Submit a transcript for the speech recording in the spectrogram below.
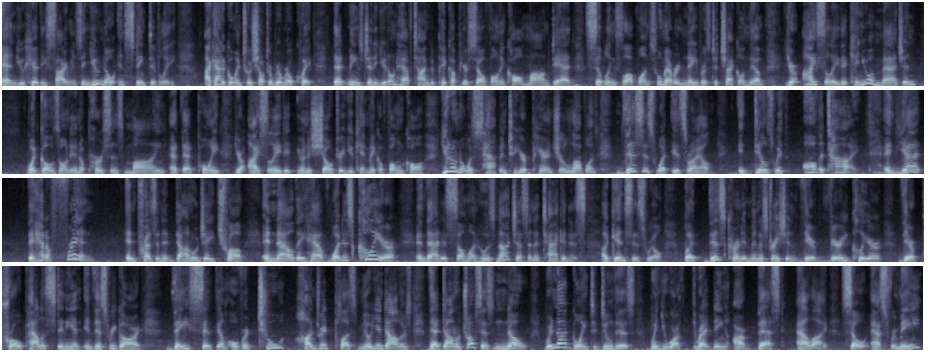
and you hear these sirens and you know instinctively, I got to go into a shelter real, real quick. That means, Jenny, you don't have time to pick up your cell phone and call mom, dad, siblings, loved ones, whomever, neighbors to check on them. You're isolated. Can you imagine? What goes on in a person's mind at that point. You're isolated, you're in a shelter, you can't make a phone call, you don't know what's happened to your parents, your loved ones. This is what Israel it deals with all the time. And yet they had a friend in President Donald J. Trump, and now they have what is clear, and that is someone who is not just an antagonist against Israel, But this current administration, they're very clear. They're pro Palestinian in this regard. They sent them over 200 plus million dollars that Donald Trump says, no, we're not going to do this when you are threatening our best ally. So, as for me,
